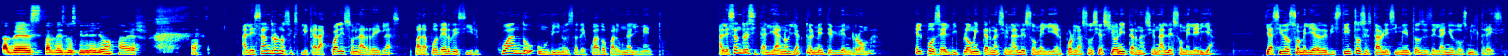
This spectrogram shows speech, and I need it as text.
tal vez, tal vez lo escribiré yo. A ver. Alessandro nos explicará cuáles son las reglas para poder decir cuándo un vino es adecuado para un alimento. Alessandro es italiano y actualmente vive en Roma. Él posee el Diploma Internacional de Sommelier por la Asociación Internacional de Sommelería y ha sido sommelier de distintos establecimientos desde el año 2013.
